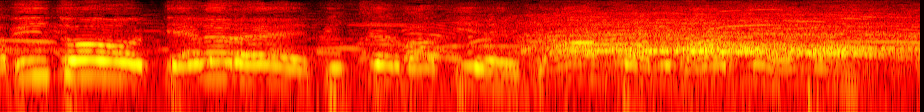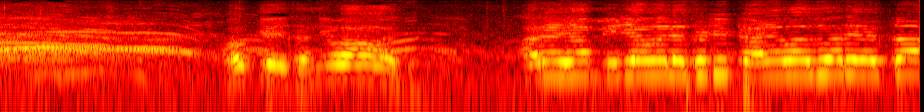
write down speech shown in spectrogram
अभी तो टेलर है पिक्चर बाकी है. जाम तो अभी बाद में होगा ओके धन्यवाद. अरे या मीडिया थोडी टाळ्या वाजवा रे एकदा.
